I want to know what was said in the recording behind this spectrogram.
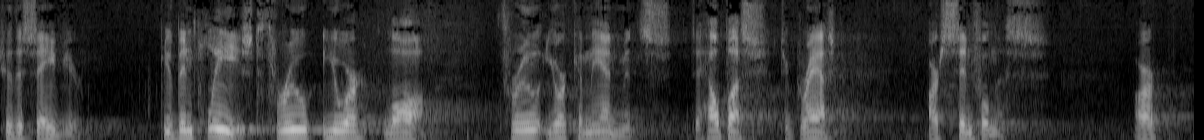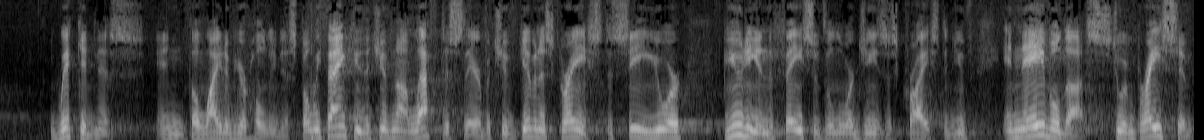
to the Savior. You've been pleased through your law, through your commandments, to help us to grasp our sinfulness, our wickedness in the light of your holiness. But we thank you that you've not left us there, but you've given us grace to see your beauty in the face of the Lord Jesus Christ, and you've enabled us to embrace him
